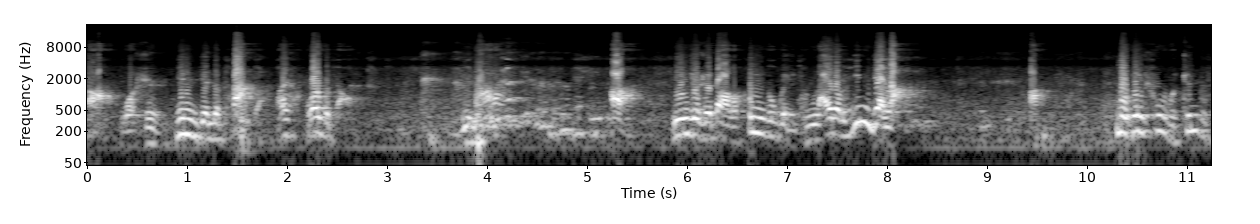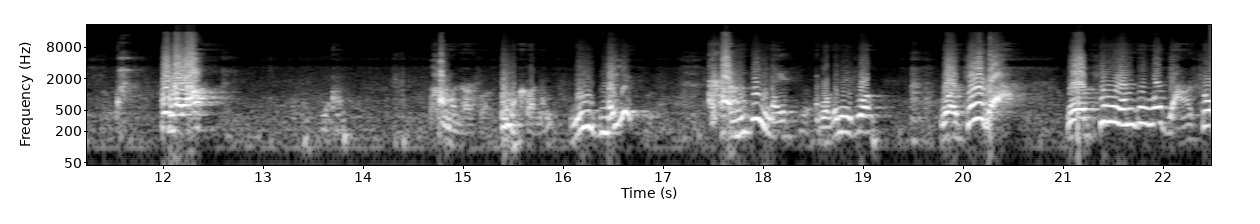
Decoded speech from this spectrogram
啊，我是阴间的判官。哎呀，官不小。你忙啊？您这是到了丰都鬼城，来到了阴间了。啊，莫非叔叔真的死了？不可能。判官这儿说不可能，您没死，肯定没死。我跟您说，我今儿个啊。我听人跟我讲说，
